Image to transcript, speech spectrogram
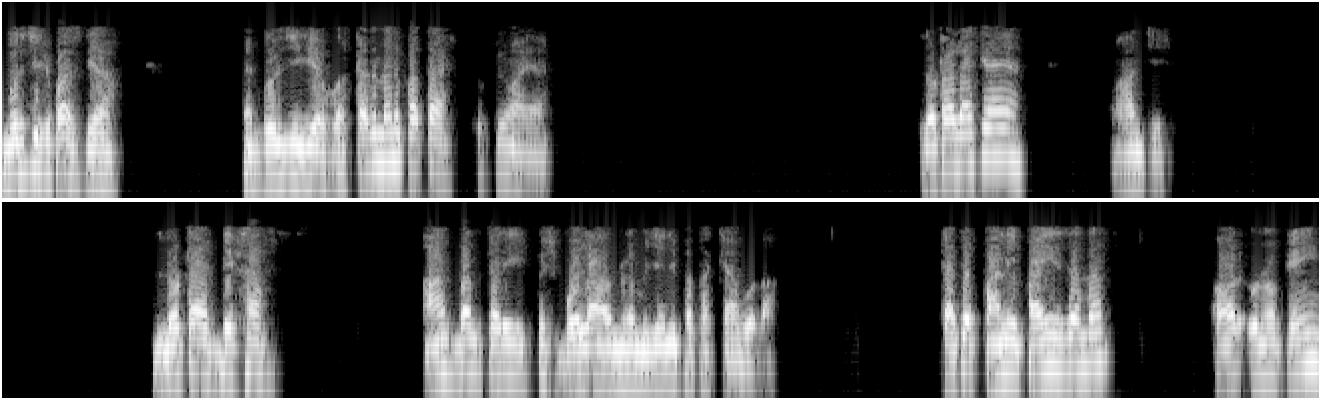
गुरु जी के पास गया गुरु जी ये हुआ। कहते मैंने पता है तो क्यों आया लोटा लाके आया? हाँ जी। लोटा देखा, आँख बंद करी, कुछ बोला, उन्होंने मुझे नहीं पता क्या बोला। कहते, पानी पाई इस अंदर। और उन्होंने कहीं,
